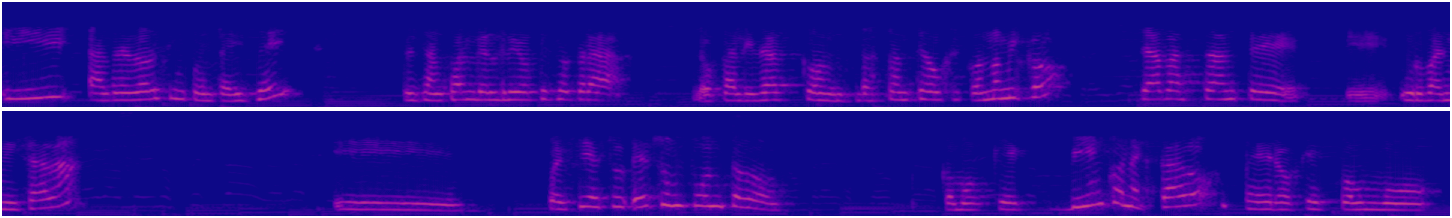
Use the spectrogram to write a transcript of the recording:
y alrededor de 56 de San Juan del Río, que es otra localidad con bastante auge económico, ya bastante eh, urbanizada. Y pues sí, es, es un punto como que bien conectado, pero que como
